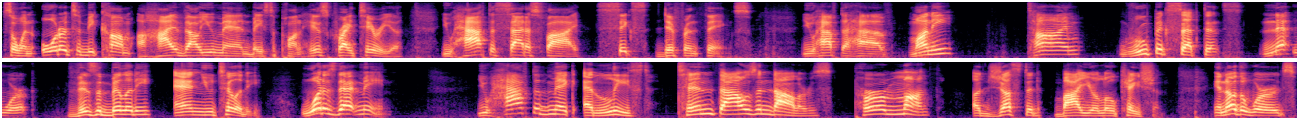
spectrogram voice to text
So in order to become a high value man based upon his criteria, you have to satisfy six different things. You have to have money, time, group acceptance, network, visibility, and utility. What does that mean? You have to make at least $10,000 per month adjusted by your location. In other words,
